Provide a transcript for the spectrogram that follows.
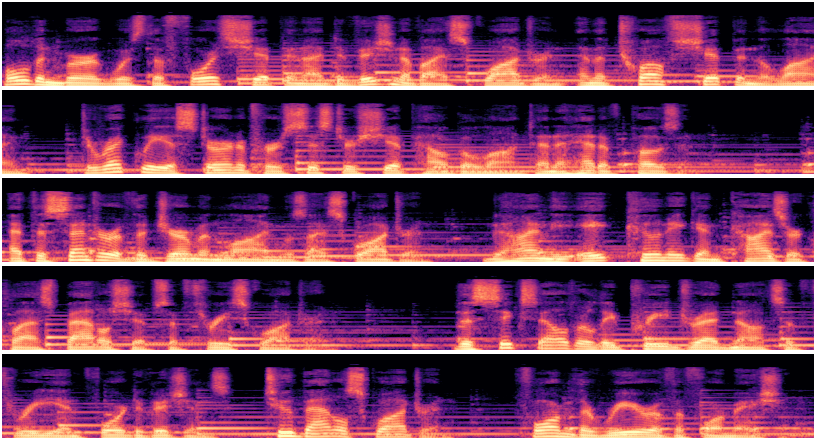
Oldenburg was the fourth ship in I division of I Squadron and the 12th ship in the line, directly astern of her sister ship Helgoland and ahead of Posen. At the center of the German line was I Squadron, behind the eight König and Kaiser class battleships of 3 Squadron. The six elderly pre dreadnoughts of 3 and 4 divisions, 2 Battle Squadron, formed the rear of the formation.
